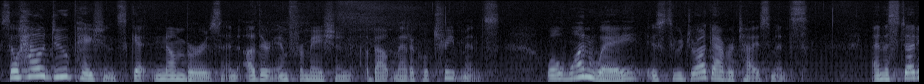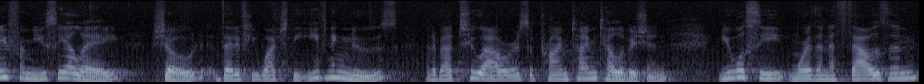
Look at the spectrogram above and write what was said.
So, how do patients get numbers and other information about medical treatments? Well, one way is through drug advertisements. And a study from UCLA showed that if you watch the evening news and about two hours of primetime television, you will see more than a thousand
